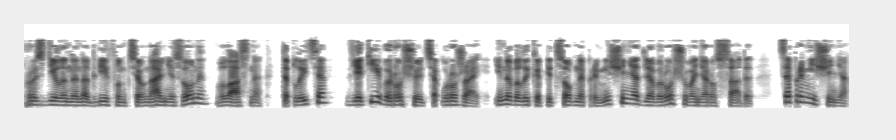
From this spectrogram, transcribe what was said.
розділене на дві функціональні зони, власне, теплиця, в якій вирощується урожай, і невелике підсобне приміщення для вирощування розсади. Це приміщення,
